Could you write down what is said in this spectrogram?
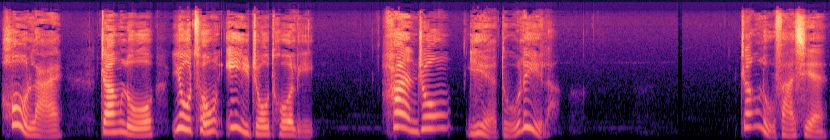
后来张鲁又从益州脱离，汉中也独立了。张鲁发现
